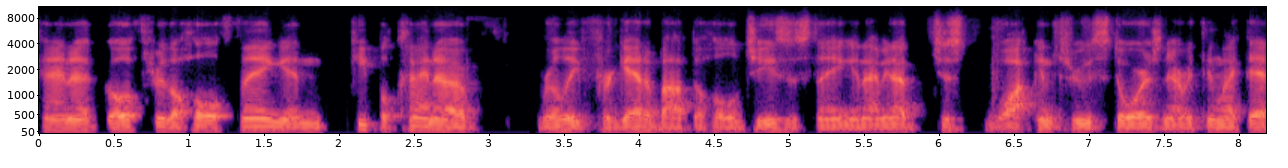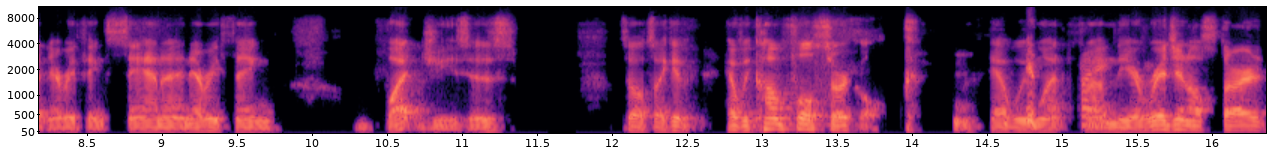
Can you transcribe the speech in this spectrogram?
kind of go through the whole thing, and people kind of really forget about the whole Jesus thing. And I mean, I'm just walking through stores and everything like that, and everything Santa and everything but Jesus. So it's like, if, have we come full circle? have we went from the original start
